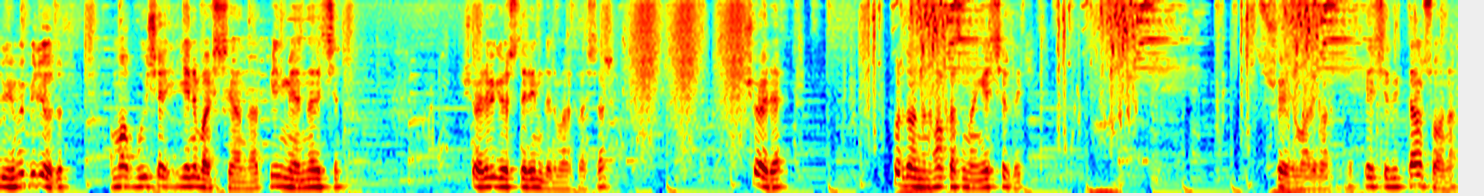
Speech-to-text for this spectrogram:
düğümü biliyordur. Ama bu işe yeni başlayanlar, bilmeyenler için şöyle bir göstereyim dedim arkadaşlar. Şöyle fır döndüğün halkasından geçirdik. Şu arkadaşlar. Geçirdikten sonra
